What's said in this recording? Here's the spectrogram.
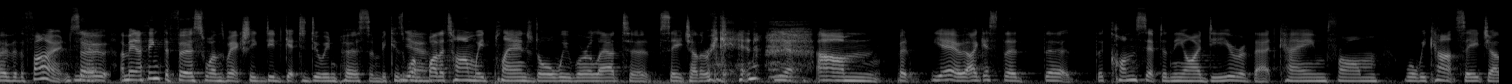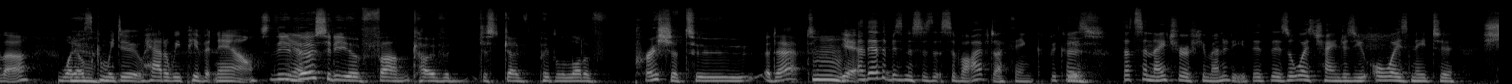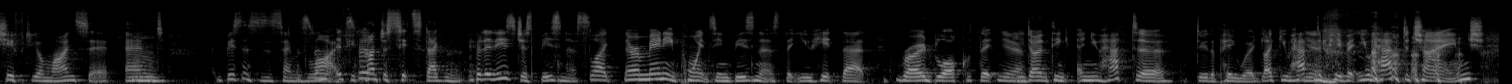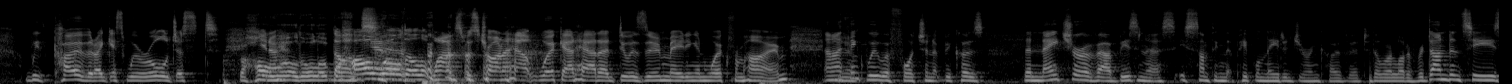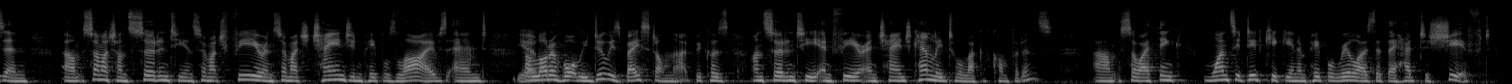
over the phone. So, Yeah. I mean, I think the first ones we actually did get to do in person because what- Yeah. by the time we'd planned it all, we were allowed to see each other again. Yeah. Um, but yeah, I guess the, the the concept and the idea of that came from well, we can't see each other. What else can we do? How do we pivot now? So the Yeah. adversity of um, COVID just gave people a lot of pressure to adapt. Yeah. And they're the businesses that survived, I think, because Yes. that's the nature of humanity. There's, there's always changes. You always need to shift your mindset. And hmm. business is the same as It's the- life. it's you the- can't just sit stagnant. But it is just business. Like there are many points in business that you hit that roadblock that Yeah. you don't think, and you have to do the p word. Like you have Yeah. to pivot. You have to change. With COVID, I guess we were all just The whole you know, world all at the once. whole world all at once was trying to help work out how to do a Zoom meeting and work from home. And I Yeah. think we were fortunate because the nature of our business is something that people needed during COVID. There were a lot of redundancies and um, so much uncertainty and so much fear and so much change in people's lives. And Yeah. a lot of what we do is based on that because uncertainty and fear and change can lead to a lack of confidence. Um, so I think once it did kick in and people realised that they had to shift,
